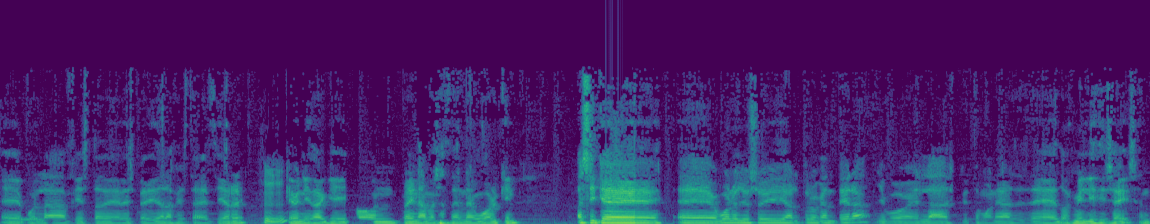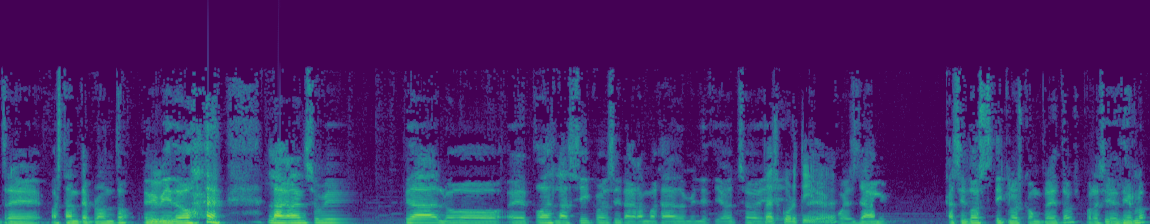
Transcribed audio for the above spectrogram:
eh, pues la fiesta de despedida, la fiesta de cierre, que he venido aquí con Preinames a hacer networking. Así que, eh, bueno, yo soy Arturo Cantera, llevo en las criptomonedas desde 2016, entré bastante pronto, he vivido la gran subida, luego eh, todas las psicos y la gran bajada de 2018. Estás curtido, eh, Pues ya casi dos ciclos completos, por así decirlo.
